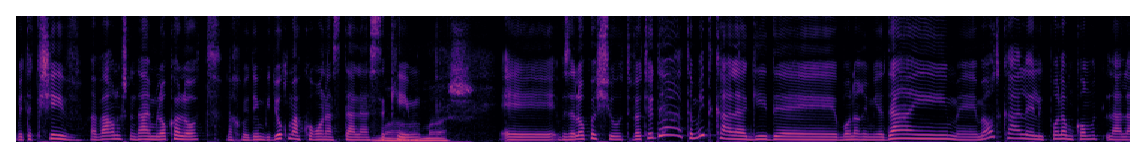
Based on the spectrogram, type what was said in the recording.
ותקשיב, עברנו שנתיים לא קלות, אנחנו יודעים בדיוק מה הקורונה עשתה לעסקים. ממש. אה, וזה לא פשוט. ואתה יודע, תמיד קל להגיד, אה, בוא נרים ידיים, אה, מאוד קל ליפול למקום, ל... ל-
